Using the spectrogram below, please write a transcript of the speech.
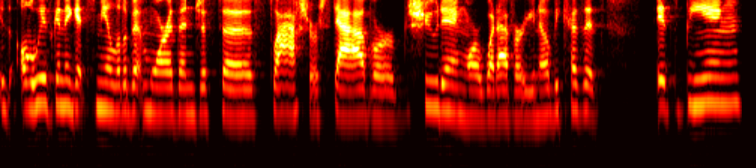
is always going to get to me a little bit more than just a slash or stab or shooting or whatever, you know, because it's it's being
